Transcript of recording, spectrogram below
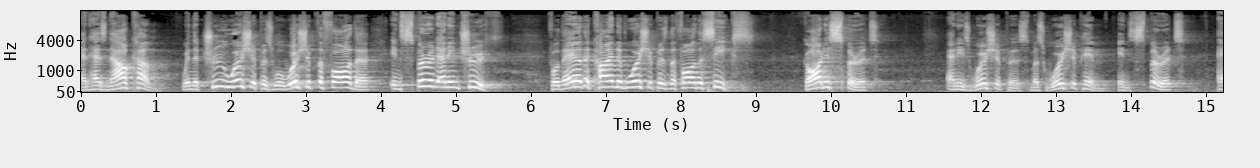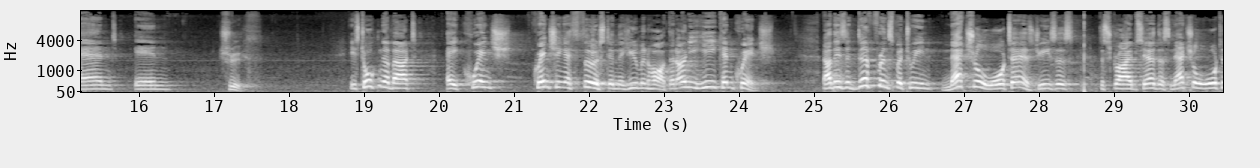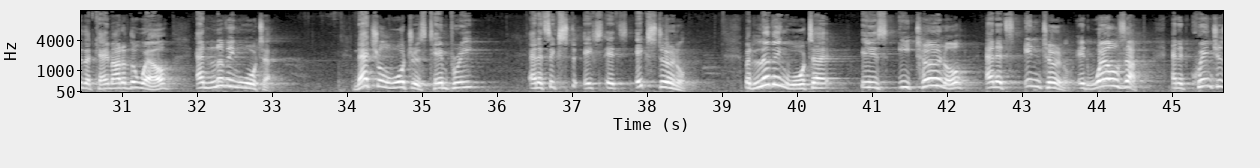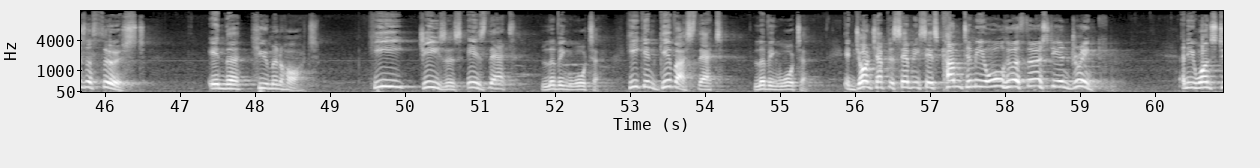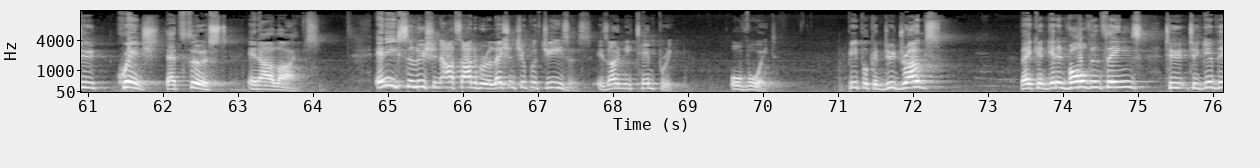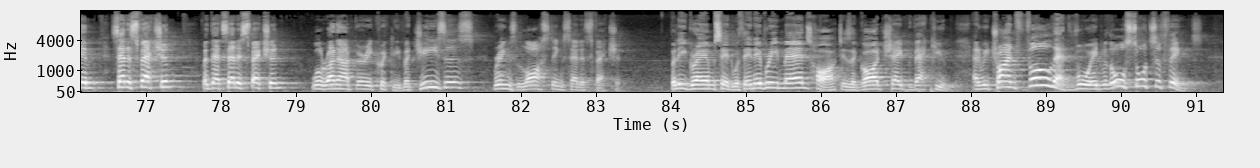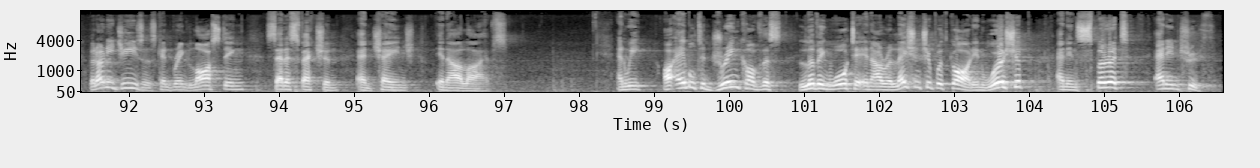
and has now come when the true worshippers will worship the Father in spirit and in truth for they are the kind of worshippers the Father seeks. God is spirit, and his worshippers must worship him in spirit and in truth. He's talking about a quench, quenching a thirst in the human heart that only he can quench. Now, there's a difference between natural water, as Jesus describes here, this natural water that came out of the well, and living water. Natural water is temporary, and it's, ex- it's, it's external. But living water is eternal and it's internal. It wells up and it quenches a thirst in the human heart. He, Jesus, is that living water. He can give us that living water. In John chapter 7, he says, Come to me, all who are thirsty, and drink. And he wants to quench that thirst in our lives. Any solution outside of a relationship with Jesus is only temporary or void. People can do drugs, they can get involved in things to, to give them satisfaction, but that satisfaction will run out very quickly. But Jesus brings lasting satisfaction. Billy Graham said, Within every man's heart is a God shaped vacuum, and we try and fill that void with all sorts of things. But only Jesus can bring lasting satisfaction and change in our lives. And we are able to drink of this living water in our relationship with God, in worship and in spirit and in truth.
